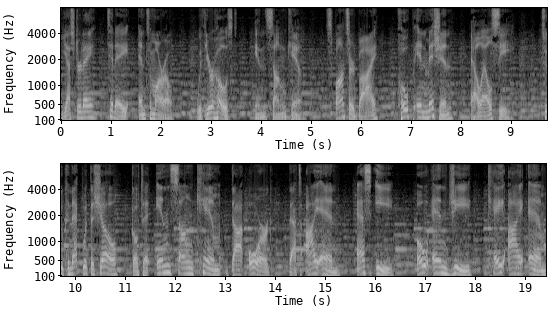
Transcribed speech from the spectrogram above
Yesterday, Today, and Tomorrow with your host, In Sung Kim. Sponsored by Hope in Mission, LLC. To connect with the show, go to insungkim.org. That's I N S E O N G K I M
